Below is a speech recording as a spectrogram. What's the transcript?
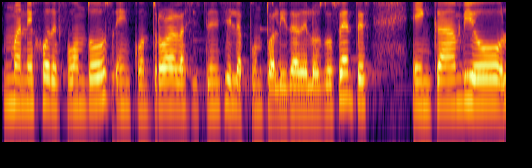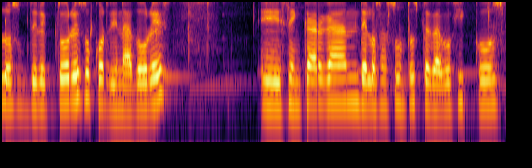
un manejo de fondos en control a la asistencia y la puntualidad de los docentes. En cambio, los subdirectores o coordinadores eh, se encargan de los asuntos pedagógicos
